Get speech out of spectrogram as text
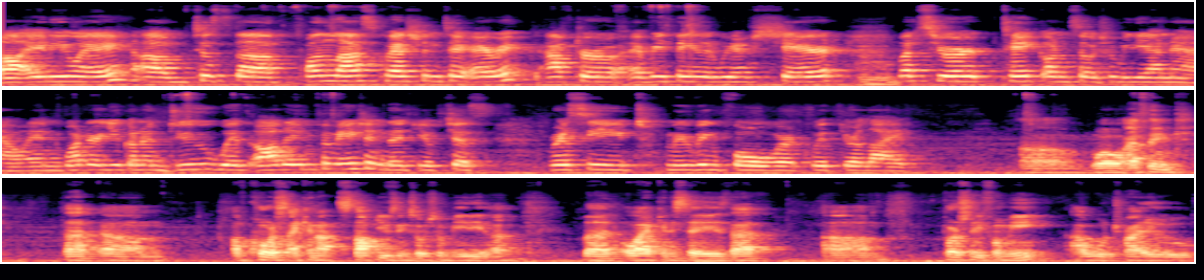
well anyway um, just uh, one last question to eric after everything that we have shared. Mm-hmm. what's your take on social media now? And what are you going to do with all the information that you've just received moving forward with your life? Um, well, I think that, um, of course, I cannot stop using social media, but all I can say is that um, personally for me, I will try to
